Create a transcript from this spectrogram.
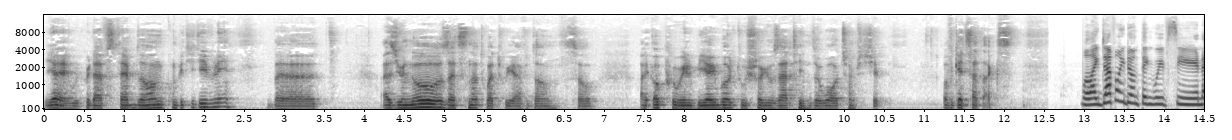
yeah, we could have stepped down competitively, but as you know, that's not what we have done. So I hope we will be able to show you that in the World Championship of Gates Attacks. Well, I definitely don't think we've seen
